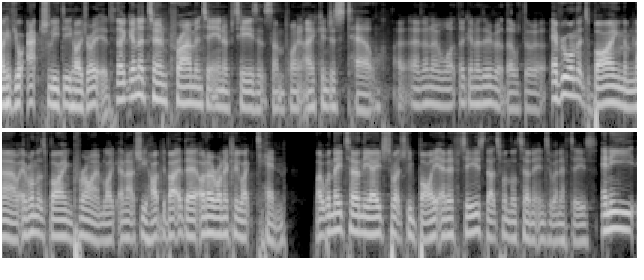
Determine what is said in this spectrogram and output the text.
Like if you're actually dehydrated. They're gonna turn Prime into NFTs at some point. I can just tell. I, I don't know what they're gonna do, but they'll do it. Everyone that's buying them now, everyone that's buying Prime, like and actually hyped about it, they're unironically like ten. Like when they turn the age to actually buy NFTs, that's when they'll turn it into NFTs. Any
